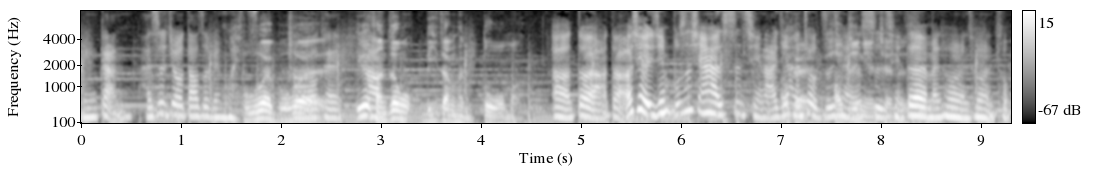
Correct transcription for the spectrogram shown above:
敏感，还是就到这边为止。不会不会，OK，因为反正里长很多嘛。嗯、呃，对啊，对啊，而且已经不是现在的事情了，已经很久之前的事情。Okay, 对，没错，没错，没错。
